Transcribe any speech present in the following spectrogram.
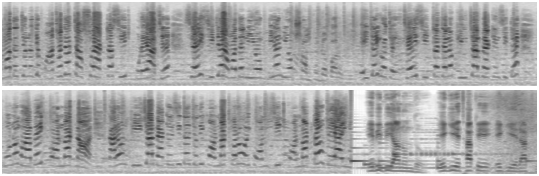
আমাদের জন্য যে পাঁচ হাজার চারশো একটা সিট পড়ে আছে, সেই সিটে আমাদের নিয়োগ দিয়ে নিয়োগ সম্পূর্ণ করো। এইটাই হচ্ছে, সেই সিটটা যেন ফিউচার ভ্যাকেন্সিতে কোনোভাবেই কনভার্ট না হয়। কারণ ফিউচার ভ্যাকেন্সিতে যদি কনভার্ট করো, ওই সিট কনভার্টটাও বেআইনি। এবিপি আনন্দ, এগিয়ে থাকে, এগিয়ে রাখে।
